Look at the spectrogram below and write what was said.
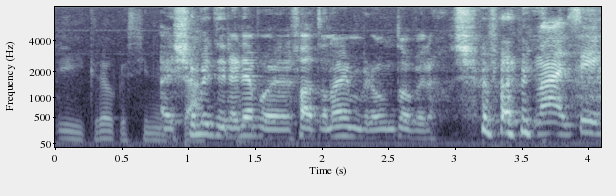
Sí, creo que sin el Ay, yo me tiraría por el olfato, nadie me preguntó, pero yo para mí. Mal, sí.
